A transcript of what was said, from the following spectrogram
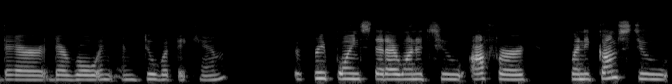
their their role and, and do what they can. Three points that I wanted to offer when it comes to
